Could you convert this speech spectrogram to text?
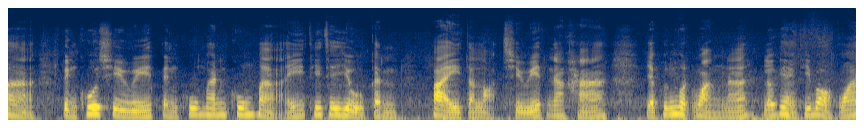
มาเป็นคู่ชีวิต เป็นคู่มั่นคู่หมายที่จะอยู่กันไปตลอดชีวิตนะคะ อย่าเพิ่งหมดหวังนะ แล้วอย่างที่บอกว่า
